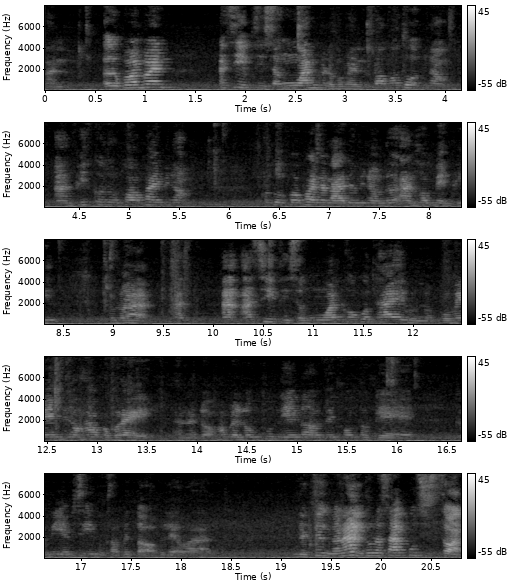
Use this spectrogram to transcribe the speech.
อันเออเพราะว่ามันอาชีพที่สงวนเป็นประมาณขอขอโทษพี่น้องอ่านพิษขอโทษขออภัยพี่น้องขอโทษขออภัยละลายเด้อพี่น้องเด้ออ่านคอมเมนต์พิษเพราะว่า อาอาอาชีพที่สงวนของคนไทยเหมือนโบแม่นพี่น้องเฮากับบ่ได้อันนั้นดอกเฮาไปลงทุนเองเนาะมันเป็นของเฒ่าแก่ก็มี FC เหมือนเขาไปตอบไปแล้วว่าเดี๋ยวจึงอันนั้นโทรศัพท์กูสิสอด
